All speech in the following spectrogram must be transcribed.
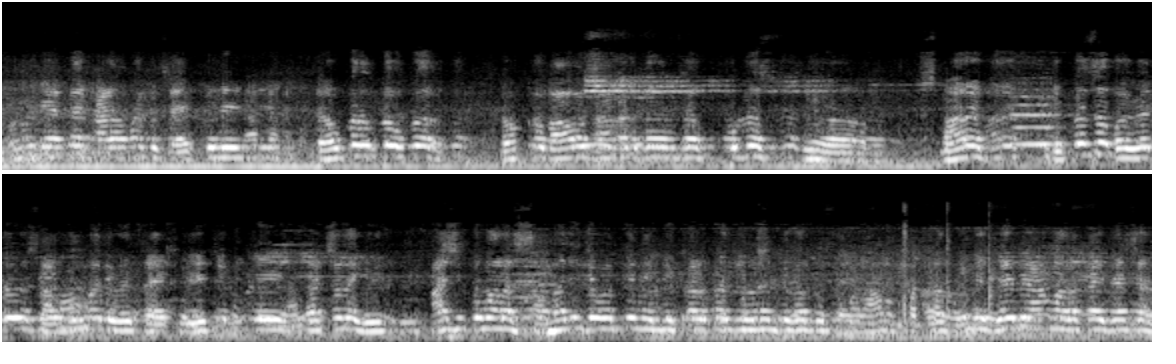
म्हणून येत्या काळामध्ये साहेब तुम्ही लवकरात लवकर डॉक्टर बाबासाहेब आंबेडकरांचं पूर्ण स्मारक हे कसं भव्य सांगूमध्ये होत साहेब? याची तुम्ही लक्षात घेईल अशी तुम्हाला समाजाच्या वतीने मी कळकळची विनंती करतो साहेब. तुम्ही जे बी आम्हाला काही द्याल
